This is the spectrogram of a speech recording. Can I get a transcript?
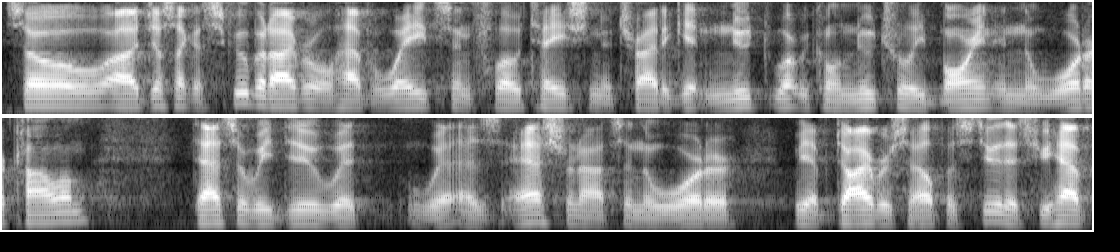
So, uh, just like a scuba diver will have weights and flotation to try to get neut- what we call neutrally buoyant in the water column, that's what we do with, with as astronauts in the water. We have divers to help us do this. You have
